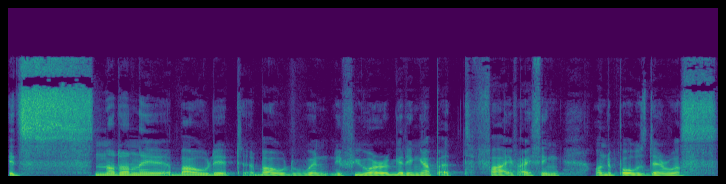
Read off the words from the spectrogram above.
it's not only about it about when if you are getting up at 5 i think on the post there was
